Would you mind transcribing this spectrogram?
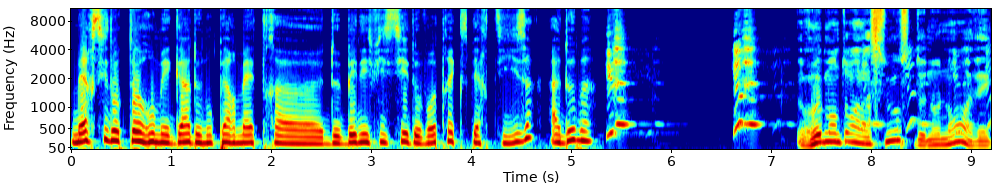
Merci docteur Omega de nous permettre euh, de bénéficier de votre expertise. À demain. Remontons à la source de nos noms avec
